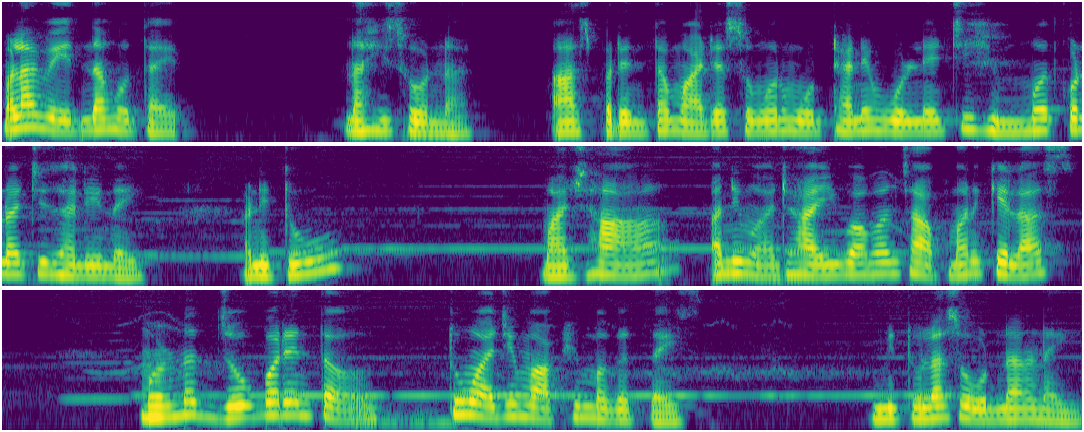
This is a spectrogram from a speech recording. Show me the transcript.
मला वेदना होत आहेत. नाही सोडणार. आजपर्यंत माझ्यासमोर मोठ्याने बोलण्याची हिंमत कोणाची झाली नाही. आणि तू? माझ्या आणि माझ्या आईबाबांचा अपमान केलास? म्हणूनच जोपर्यंत तू माझी माफी मागत नाहीस मी तुला सोडणार नाही.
